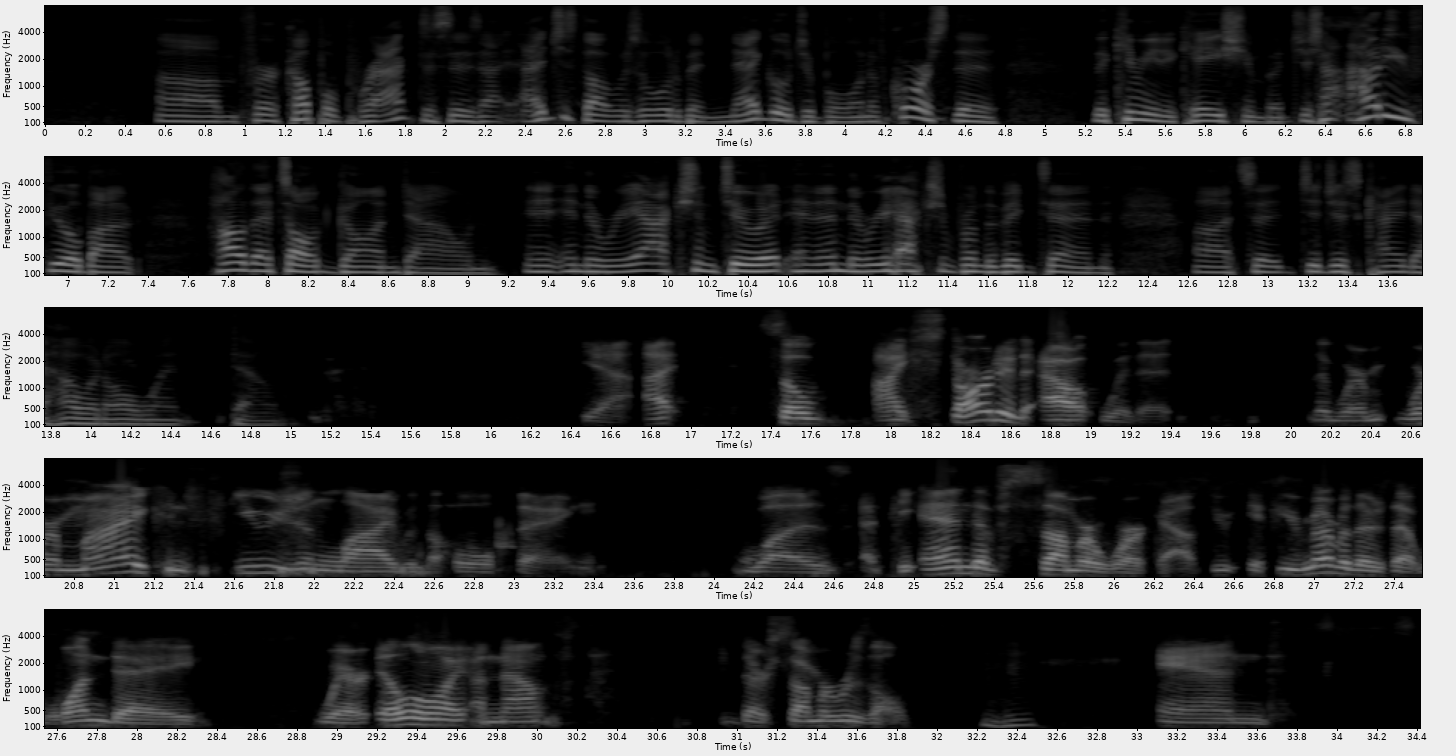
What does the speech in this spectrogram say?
um, for a couple practices. I, I just thought was a little bit negligible, and of course the the communication. But just how, how do you feel about how that's all gone down and, and the reaction to it, and then the reaction from the Big Ten uh, to to just kind of how it all went down? Yeah, I so I started out with it where where my confusion lied with the whole thing was at the end of summer workouts. If you remember, there's that one day where Illinois announced their summer results, Mhm. and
